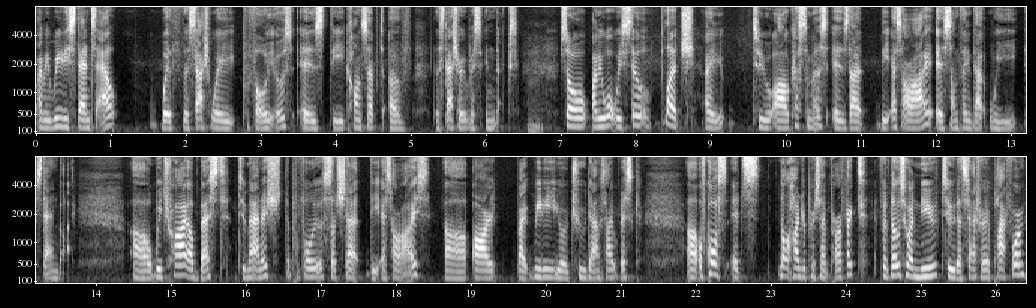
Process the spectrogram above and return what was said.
I mean, really stands out with the Stashaway portfolios is the concept of the Stashaway Risk Index. Mm. So, I mean, what we still pledge I, to our customers is that the SRI is something that we stand by. Uh, we try our best to manage the portfolios such that the SRIs uh, are like really your true downside risk. Uh, of course, it's not 100% perfect. For those who are new to the Stashaway platform,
